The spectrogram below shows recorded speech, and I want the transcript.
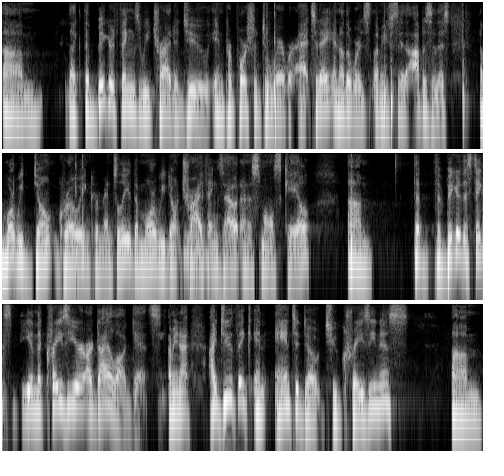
um like the bigger things we try to do in proportion to where we're at today in other words let me say the opposite of this the more we don't grow incrementally the more we don't try mm-hmm. things out on a small scale um, the the bigger the stakes be and the crazier our dialogue gets i mean i i do think an antidote to craziness um,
